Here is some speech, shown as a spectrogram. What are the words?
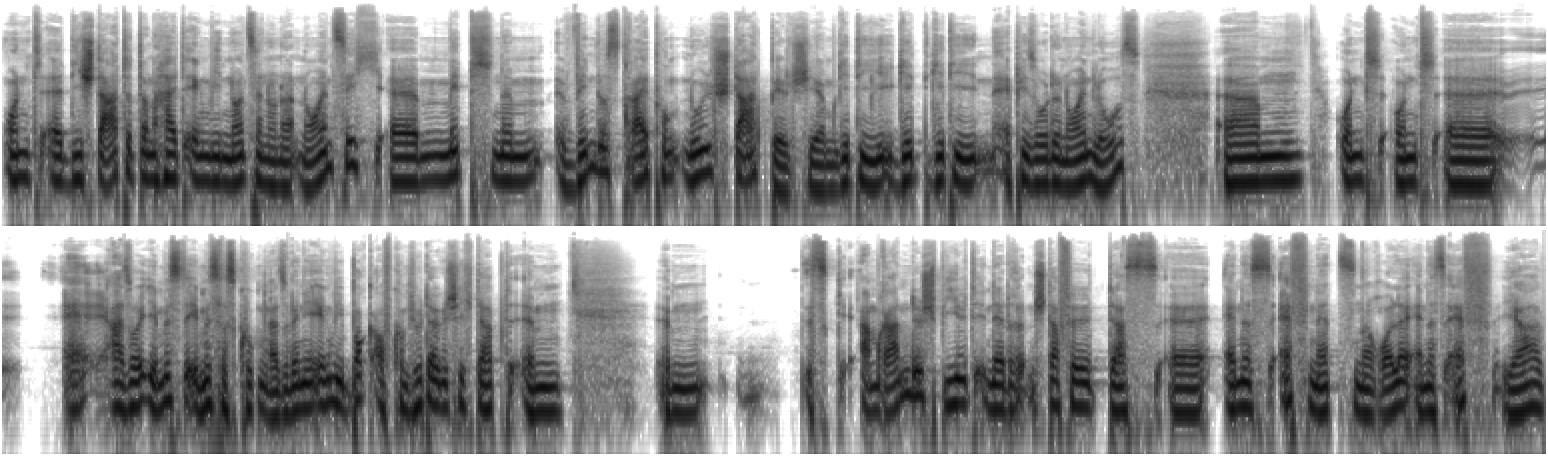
und äh, die startet dann halt irgendwie 1990 äh, mit einem Windows 3.0 Startbildschirm. Geht die, geht, geht die Episode 9 los. Ähm, und und äh, äh, also ihr müsst, ihr müsst das gucken. Also wenn ihr irgendwie Bock auf Computergeschichte habt, ähm, ähm, es, am Rande spielt in der dritten Staffel das äh, NSF-Netz eine Rolle. NSF, ja,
